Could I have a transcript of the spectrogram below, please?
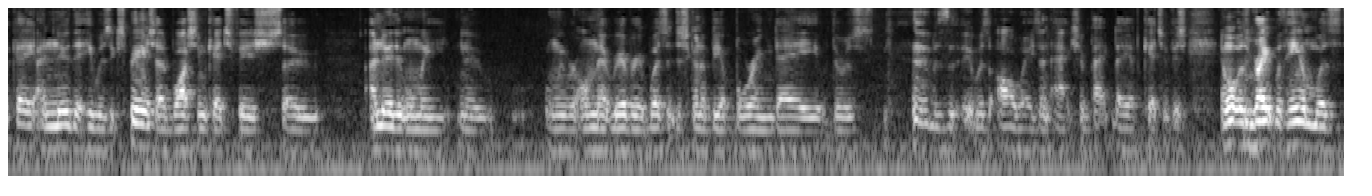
Okay, I knew that he was experienced. I'd watched him catch fish, so I knew that when we, you know, when we were on that river, it wasn't just going to be a boring day. There was it was it was always an action packed day of catching fish. And what was great with him was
